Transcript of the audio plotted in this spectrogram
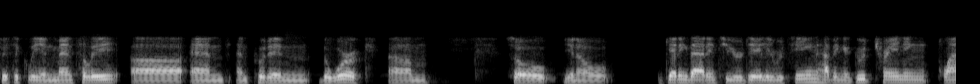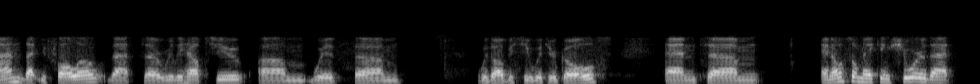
physically and mentally, uh, and and put in the work. Um, so you know, getting that into your daily routine, having a good training plan that you follow that uh, really helps you um, with um, with obviously with your goals and um, and also making sure that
